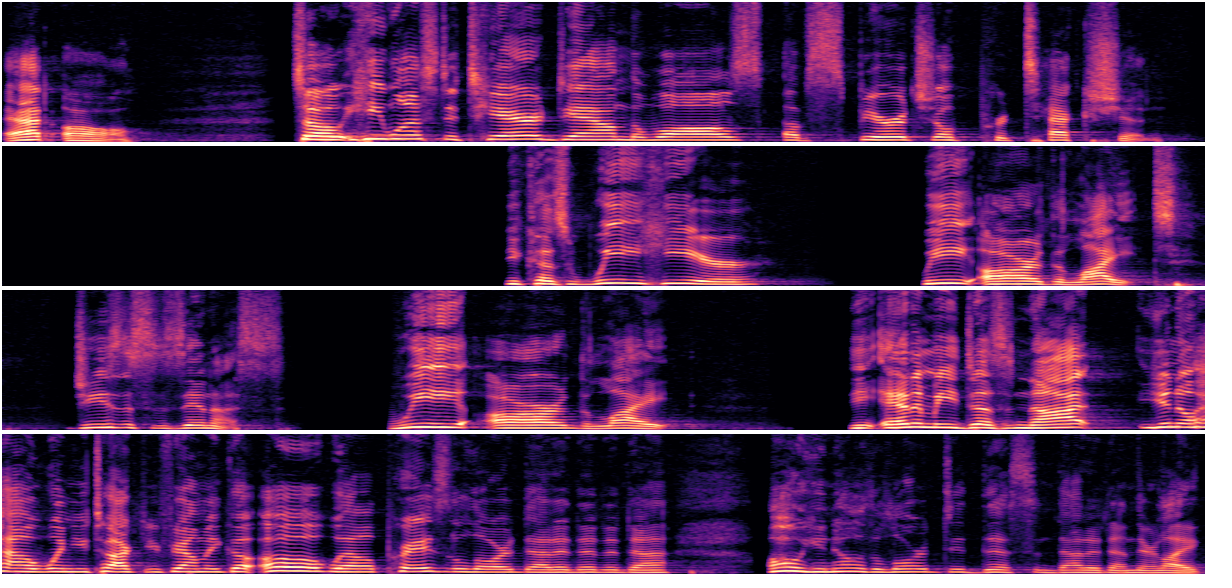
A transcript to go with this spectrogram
at all. So he wants to tear down the walls of spiritual protection. Because we here, we are the light. Jesus is in us. We are the light. The enemy does not, you know how when you talk to your family, go, oh, well, praise the Lord, da da da da da. Oh, you know, the Lord did this and da da da. And they're like,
